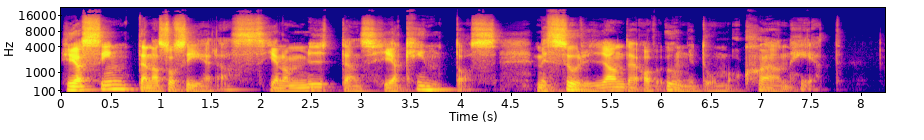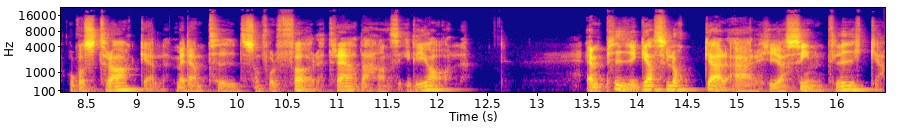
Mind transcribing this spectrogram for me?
Hyacinten associeras genom mytens hyakintos med sörjande av ungdom och skönhet och hos Trakel med den tid som får företräda hans ideal. En pigas lockar är hyacintlika,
